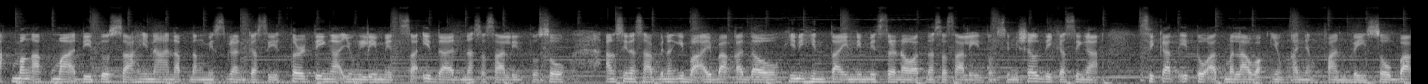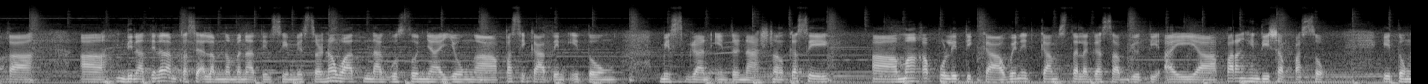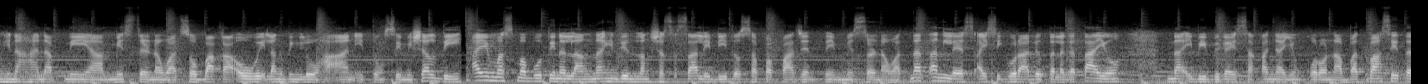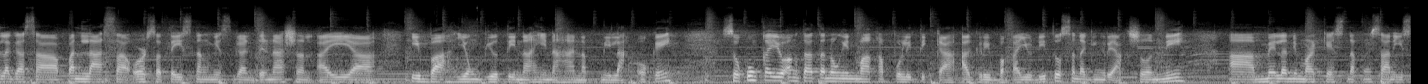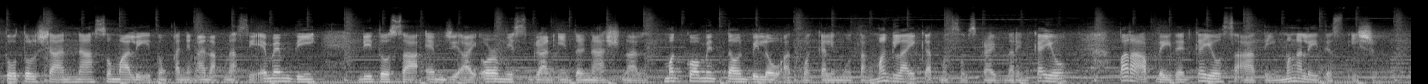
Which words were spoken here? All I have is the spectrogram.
akmang-akma dito sa hinahanap ng Miss Grand kasi 30 nga yung limit sa edad na sasali ito. So, ang sinasabi ng iba ay baka daw hinihintay ni Mr. Nawat na sasali itong si Michelle D kasi nga sikat ito at malawak yung kanyang fan base. So, baka ah, hindi natin alam kasi alam naman natin si Mr. Nawat na gusto niya yung ah, pasikatin itong Miss Grand International kasi ah, mga kapolitika when it comes talaga sa beauty ay ah, parang hindi siya pasok itong hinahanap ni ah, Mr. Nawat. So baka uwi lang ding luhaan itong si Michelle D ay mas mabuti na lang na hindi lang siya sasali dito sa papageant ni Mr. Nawat. Not unless ay sigurado talaga tayo na ibibigay sa kanya yung corona. But base talaga sa panlasa or sa taste ng Miss Grand International ay ah, iba yung beauty na hinahanap nila. Okay? So kung kayo ang tatanungin mga kapolitika, agree ba kayo dito sa naging reaksyon ni ah, Melanie Marquez na kung saan istutol siya na sumali itong kanyang anak na si MMD dito sa MGI or Miss Grand International. Mag-comment down below at huwag kalimutang mag-like at mag-subscribe na rin kayo para updated kayo sa ating mga latest issue.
